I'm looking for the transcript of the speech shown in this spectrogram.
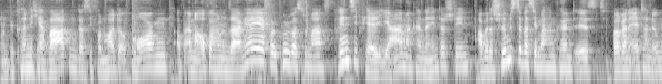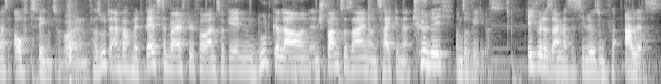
Und wir können nicht erwarten, dass sie von heute auf morgen auf einmal aufwachen und sagen, hey, voll cool, was du machst. Prinzipiell ja, man kann dahinter stehen. Aber das Schlimmste, was ihr machen könnt, ist, euren Eltern irgendwas aufzwingen zu wollen. Versucht einfach mit bestem Beispiel voranzugehen, gut gelaunt, entspannt zu sein und zeigt ihnen natürlich unsere Videos. Ich würde sagen, das ist die Lösung für alles.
